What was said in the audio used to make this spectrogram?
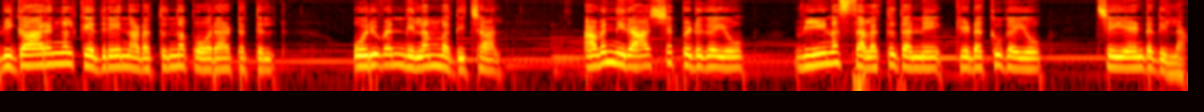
വികാരങ്ങൾക്കെതിരെ നടത്തുന്ന പോരാട്ടത്തിൽ ഒരുവൻ നിലം വധിച്ചാൽ അവൻ നിരാശപ്പെടുകയോ വീണ സ്ഥലത്ത് തന്നെ കിടക്കുകയോ ചെയ്യേണ്ടതില്ല.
